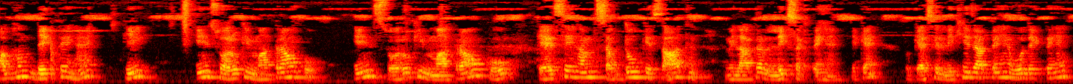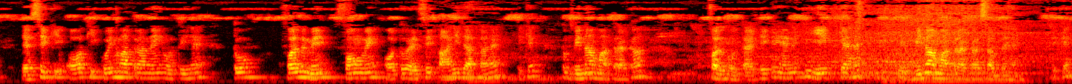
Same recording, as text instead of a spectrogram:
अब हम देखते हैं कि इन स्वरों की मात्राओं को, इन स्वरों की मात्राओं को कैसे हम शब्दों के साथ मिलाकर लिख सकते हैं, ठीक है? तो कैसे लिखे जाते हैं वो देखते हैं। जैसे कि अ की कोई मात्रा नहीं होती है तो फल में, फ में और तो ऐसे आ ही जाता है, ठीक है? तो बिना मात्रा का फल होता है, ठीक है? यानी कि ये क्या है? ये बिना मात्रा का शब्द है, ठीक है?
